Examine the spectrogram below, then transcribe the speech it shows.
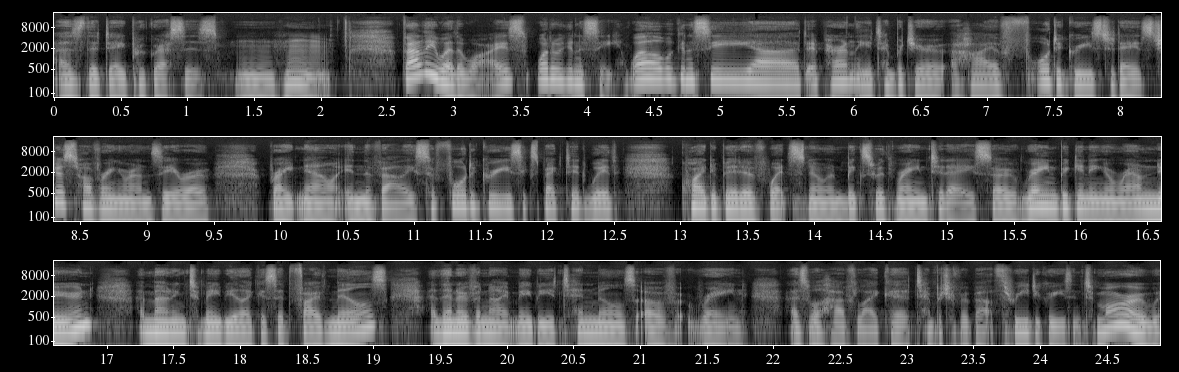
as the day progresses. Mm-hmm. Valley weather-wise, what are we going to see? Well, we're going to see uh, apparently a temperature a high of four degrees today. It's just hovering around zero right now in the valley. So four degrees expected with quite a bit of wet snow and mixed with rain today. So rain beginning around noon, amounting to maybe, like I said, five mils, and then overnight maybe 10 mils of rain, as we'll have like a temperature of about three degrees. And tomorrow,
